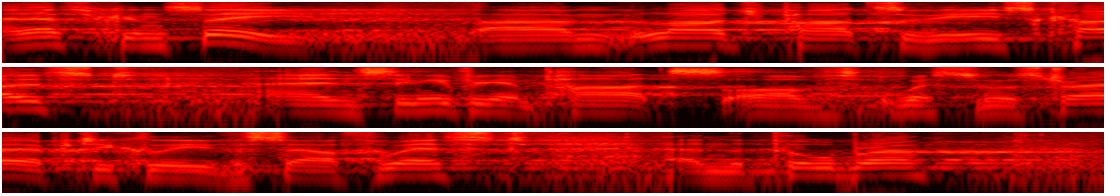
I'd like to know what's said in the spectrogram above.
And as you can see, um, large parts of the east coast and significant parts of Western Australia, particularly the southwest and the Pilbara,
